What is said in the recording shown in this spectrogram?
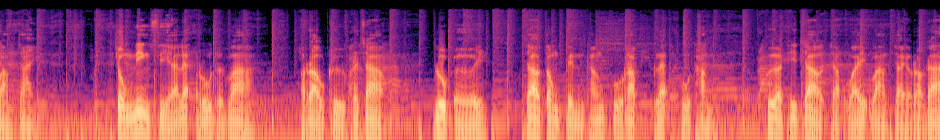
วางใจ จงนิ่งเสียและรู้เถิดว่า เราคือพระเจ้า ลูกเอ๋ย เจ้าต้องเป็นทั้งผู้รับและผู้ทำเพื่อที่เจ้าจะไว้วางใจเราได้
